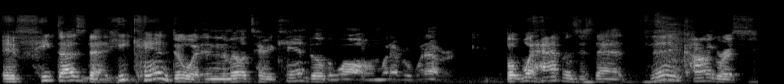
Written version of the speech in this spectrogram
If he does that, he can do it, and the military can build a wall and whatever, whatever. But what happens is that then Congress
